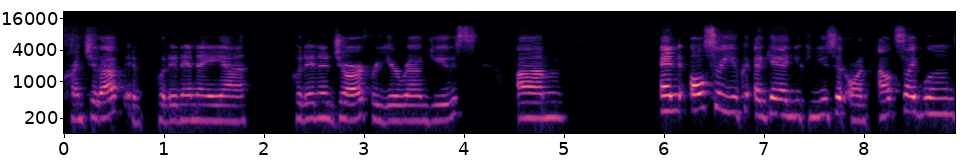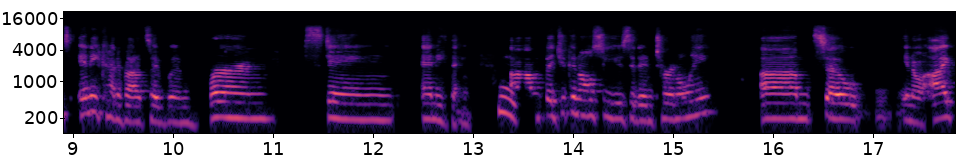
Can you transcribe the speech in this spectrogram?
crunch it up and put it in a uh, put it in a jar for year-round use um, and also you again you can use it on outside wounds any kind of outside wound burn sting anything hmm. um, but you can also use it internally um, so you know i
